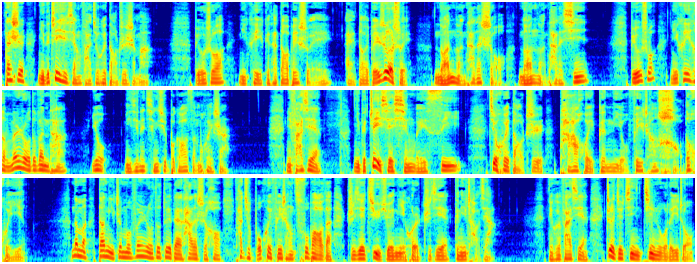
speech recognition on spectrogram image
但是你的这些想法就会导致什么？比如说，你可以给他倒杯水，哎，倒一杯热水，暖暖他的手，暖暖他的心。比如说，你可以很温柔的问他：“哟，你今天情绪不高，怎么回事？”你发现你的这些行为 C 就会导致他会跟你有非常好的回应。那么，当你这么温柔的对待他的时候，他就不会非常粗暴的直接拒绝你或者直接跟你吵架。你会发现，这就进进入了一种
